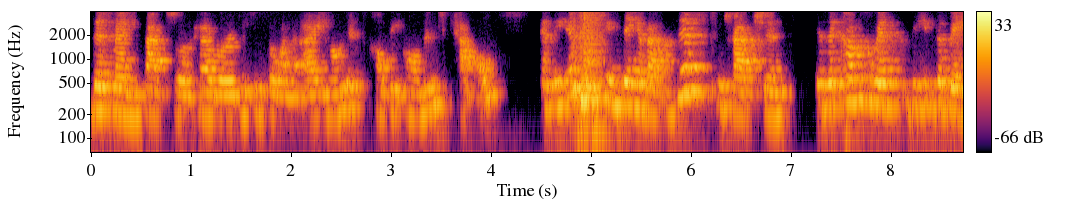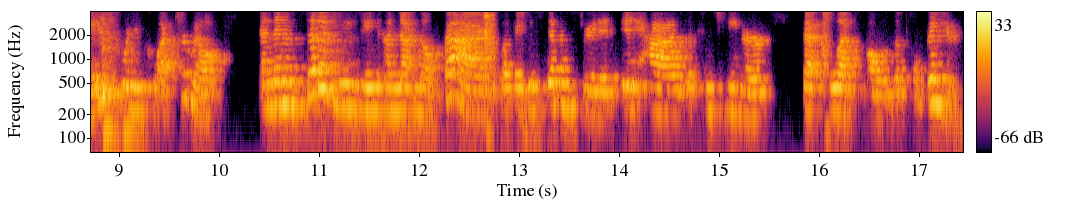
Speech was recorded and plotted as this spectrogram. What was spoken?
this manufacturer. However, this is the one that I own. It's called the Almond Cow. And the interesting thing about this contraption is it comes with the, the base where you collect your milk. And then instead of using a nut milk bag, like I just demonstrated, it has a container that collects all of the pulp in here.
